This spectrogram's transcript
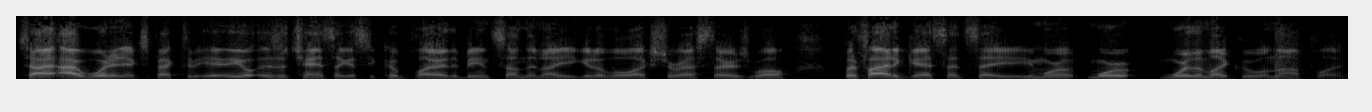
So I, I wouldn't expect him. There's a chance I guess he could play it being Sunday night. You get a little extra rest there as well. But if I had to guess, I'd say he more more more than likely will not play.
